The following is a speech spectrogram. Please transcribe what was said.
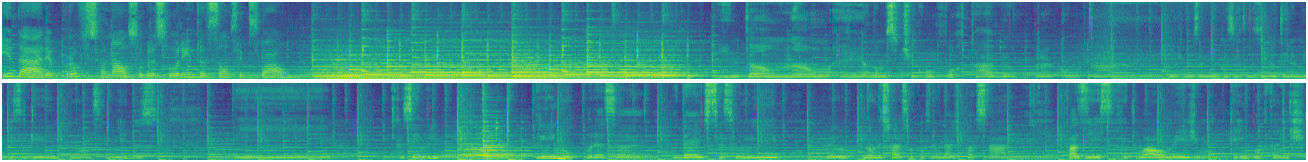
e da área profissional sobre a sua orientação sexual? Confortável para contar para os meus amigos, inclusive eu tenho amigos gays não assumidos, e eu sempre primo por essa ideia de se assumir, por não deixar essa oportunidade passar fazer esse ritual mesmo, que é importante.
